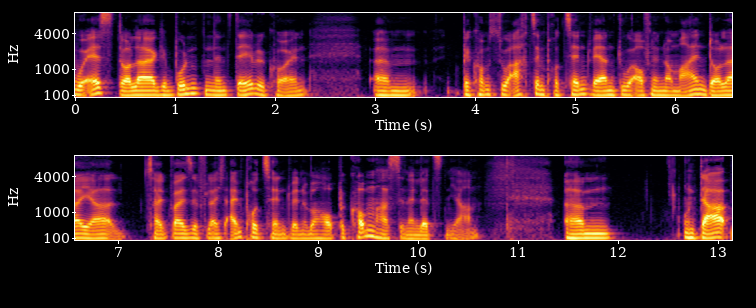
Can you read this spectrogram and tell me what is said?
US-Dollar gebundenen Stablecoin ähm, bekommst du 18%, während du auf einen normalen Dollar ja zeitweise vielleicht 1%, wenn überhaupt, bekommen hast in den letzten Jahren. Ähm, und da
